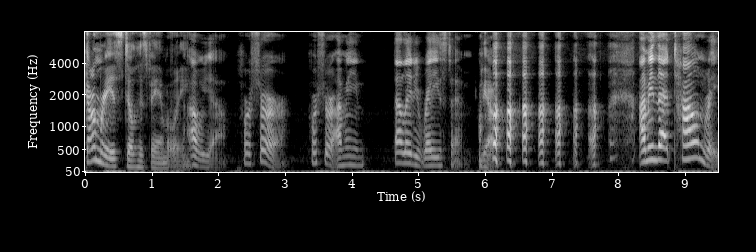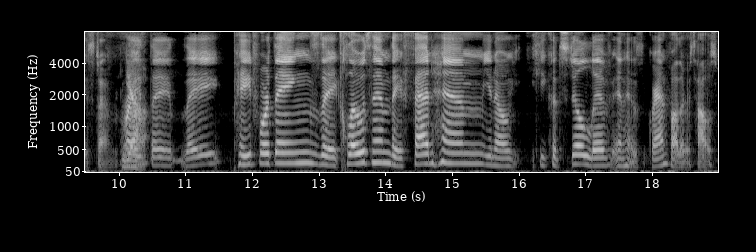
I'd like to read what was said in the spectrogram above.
Gamri is still his family. Oh yeah, for sure, for sure. I mean, that lady raised him. Yeah. I mean, that town raised him, right? Yeah. They they paid for things, they clothed him, they fed him. You know, he could still live in his grandfather's house,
